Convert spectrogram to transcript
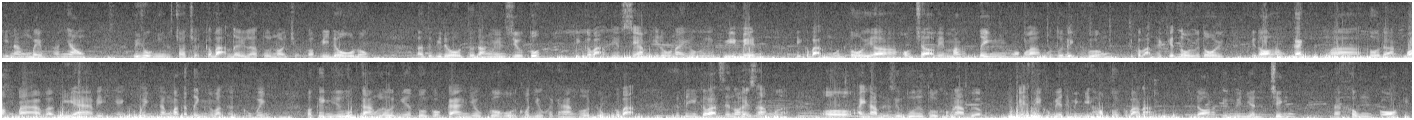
kỹ năng mềm khác nhau. Ví dụ như trò chuyện các bạn đây là tôi nói chuyện qua video đúng không? À, cái video tôi đăng lên youtube thì các bạn có thể xem video này có thể quý mến. Thì các bạn muốn tôi uh, hỗ trợ về marketing hoặc là muốn tôi định hướng thì các bạn phải kết nối với tôi. Thì đó là một cách mà tôi đã quảng bá và PR về hình ảnh của mình đang marketing về bản thân của mình. Và kênh youtube càng lớn nghĩa tôi có càng nhiều cơ hội có nhiều khách hàng hơn đúng không các bạn? Thì tất nhiên các bạn sẽ nói rằng là ờ, anh làm được youtube tôi không làm được. Cái gì không biết thì mình đi học thôi các bạn ạ. Thì đó là cái nguyên nhân chính là không có cái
